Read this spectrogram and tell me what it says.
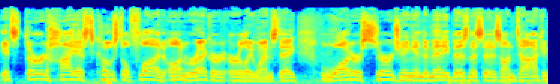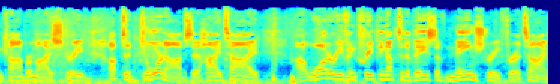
its third highest coastal flood on record early Wednesday. Water surging into many businesses on Dock and Compromise Street, up to doorknobs at high tide. Uh, water even creeping up to the base of Main Street for a time.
